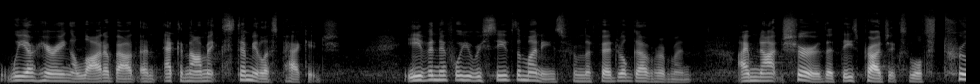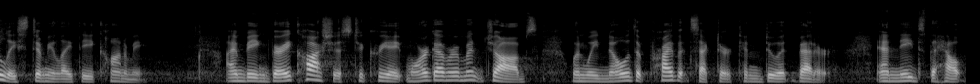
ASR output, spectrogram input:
we are hearing a lot about an economic stimulus package. Even if we receive the monies from the federal government, I'm not sure that these projects will truly stimulate the economy. I'm being very cautious to create more government jobs when we know the private sector can do it better and needs the help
